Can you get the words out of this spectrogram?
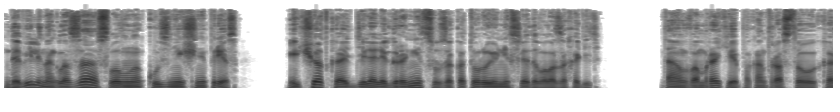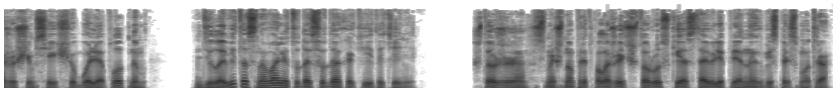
давили на глаза, словно кузнечный пресс, и четко отделяли границу, за которую не следовало заходить. Там, во мраке, по контрасту кажущимся еще более плотным, деловито сновали туда-сюда какие-то тени. Что же, смешно предположить, что русские оставили пленных без присмотра.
